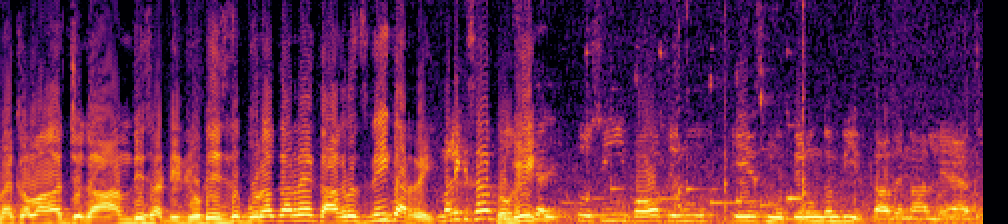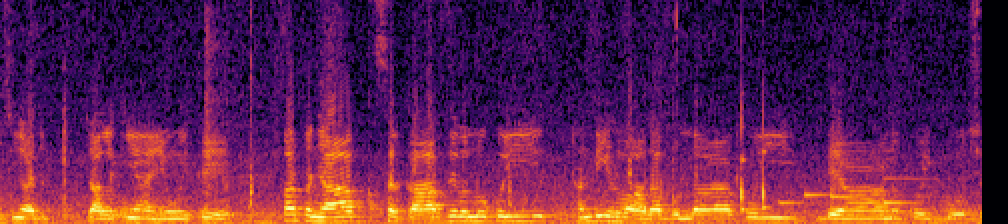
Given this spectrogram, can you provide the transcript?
ਮੈਂ ਕਹਾਂਗਾ ਜਗਾਨ ਦੀ ਸਾਡੀ ਡਿਊਟੀ ਅਸੀਂ ਤੇ ਪੂਰਾ ਕਰ ਰਹੇ ਕਾਂਗਰਸ ਨਹੀਂ ਕਰ ਰਹੀ। ਮਲਿਕ ਸਾਹਿਬ ਕਿਉਂਕਿ ਤੁਸੀਂ ਬਹੁਤ ਇਹਨੂੰ ਇਸ ਮੁੱਦੇ ਨੂੰ ਗੰਭੀਰਤਾ ਦੇ ਨਾਲ ਲਿਆ ਤੁਸੀਂ ਅੱਜ ਚੱਲ ਕੇ ਆਏ ਹੋ ਇੱਥੇ। ਪਰ ਪੰਜਾਬ ਸਰਕਾਰ ਦੇ ਵੱਲੋਂ ਕੋਈ ਠੰਡੀ ਹਵਾ ਦਾ ਬੁੱਲਾ ਕੋਈ ਬਿਆਨ ਕੋਈ ਕੁਛ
